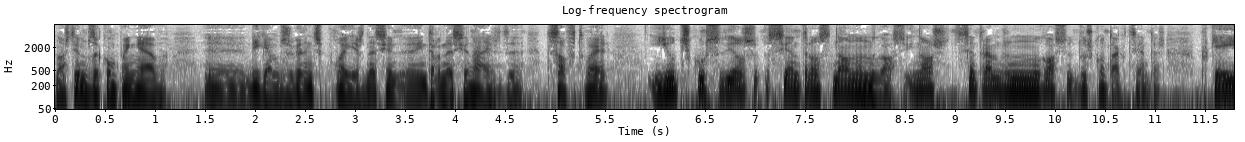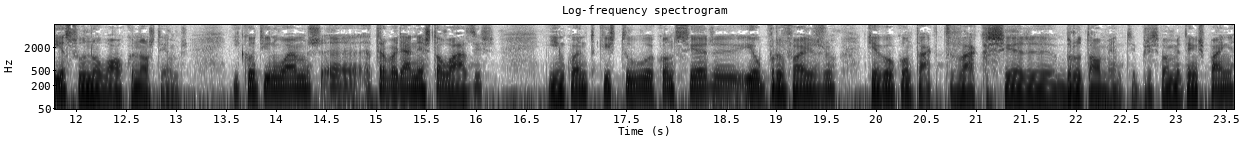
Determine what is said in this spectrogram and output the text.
Nós temos acompanhado, eh, digamos, os grandes players internacionais de, de software e o discurso deles centram-se não no negócio. E nós centramos no negócio dos contact centers, porque é esse o know-how que nós temos. E continuamos a, a, trabalhar neste oásis, e enquanto que isto acontecer, eu prevejo que a Go Contact vá crescer eh, brutalmente. E principalmente em Espanha,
